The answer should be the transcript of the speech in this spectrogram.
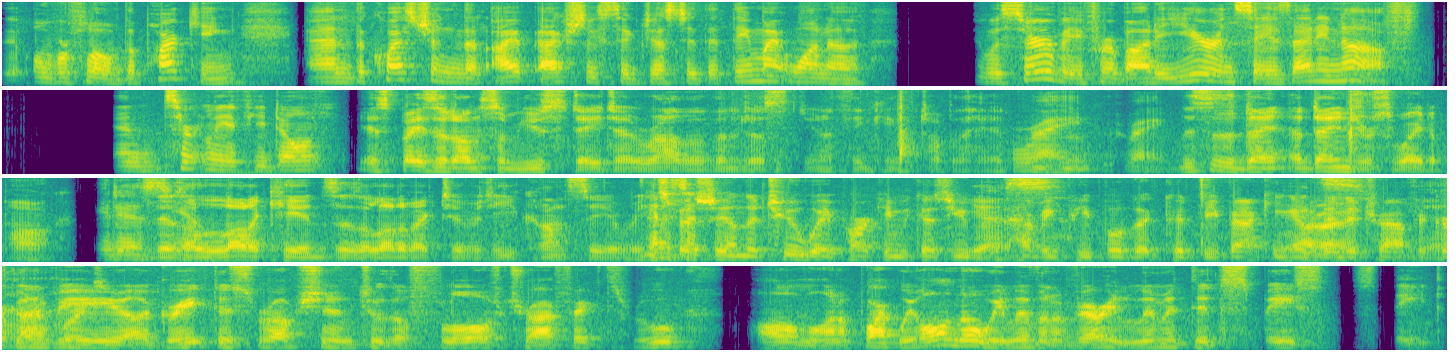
the overflow of the parking. And the question that I've actually suggested that they might want to do a survey for about a year and say, is that enough? And certainly, if you don't, Yes, base it on some use data rather than just you know thinking off the top of the head. right, right, This is a, da- a dangerous way to park. it is. There's yeah. a lot of kids. There's a lot of activity. You can't see everything. And especially on the two-way parking because you're Yes. having people that could be backing out Right. into traffic Yeah. or It's going to be a great disruption to the flow of traffic through Ala Moana Park. We all know we live in a very limited space state,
